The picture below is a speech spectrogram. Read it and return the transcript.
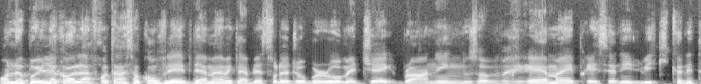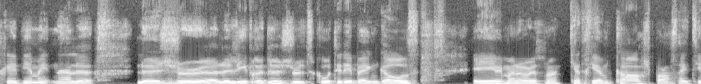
On n'a pas eu l'affrontation qu'on voulait, évidemment, avec la blessure de Joe Burrow, mais Jake Browning nous a vraiment impressionné, lui qui connaît très bien maintenant le, le jeu, euh, le livre de jeu du côté des Bengals. Et malheureusement, quatrième quart, je pense, a été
